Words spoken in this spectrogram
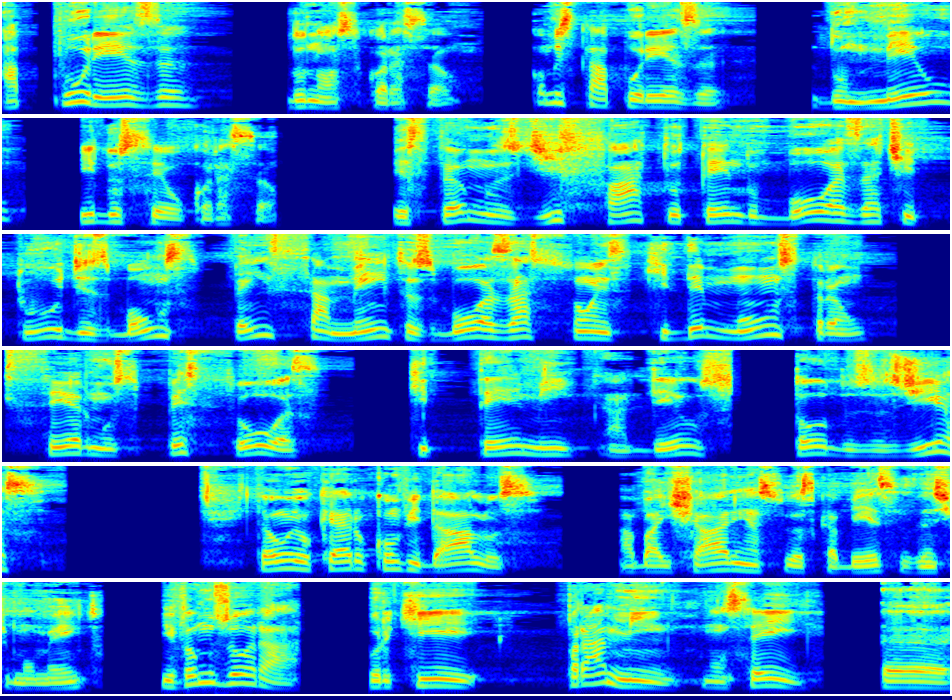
a pureza do nosso coração? Como está a pureza do meu e do seu coração? Estamos de fato tendo boas atitudes, bons pensamentos, boas ações que demonstram sermos pessoas que temem a Deus todos os dias? Então eu quero convidá-los a baixarem as suas cabeças neste momento e vamos orar, porque para mim, não sei é,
